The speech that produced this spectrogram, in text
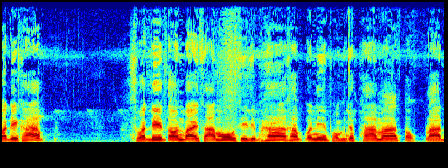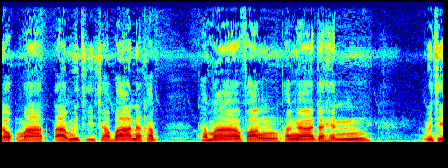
วัสดีครับ สวัสดีตอนบ่ายสามโมงสี่สิบห้าครับ วันนี้ผมจะพามาตกปลาดอกหมากตามวิถีชาวบ้านนะครับ ถ้ามาฝั่งพังงาจะเห็นวิถี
